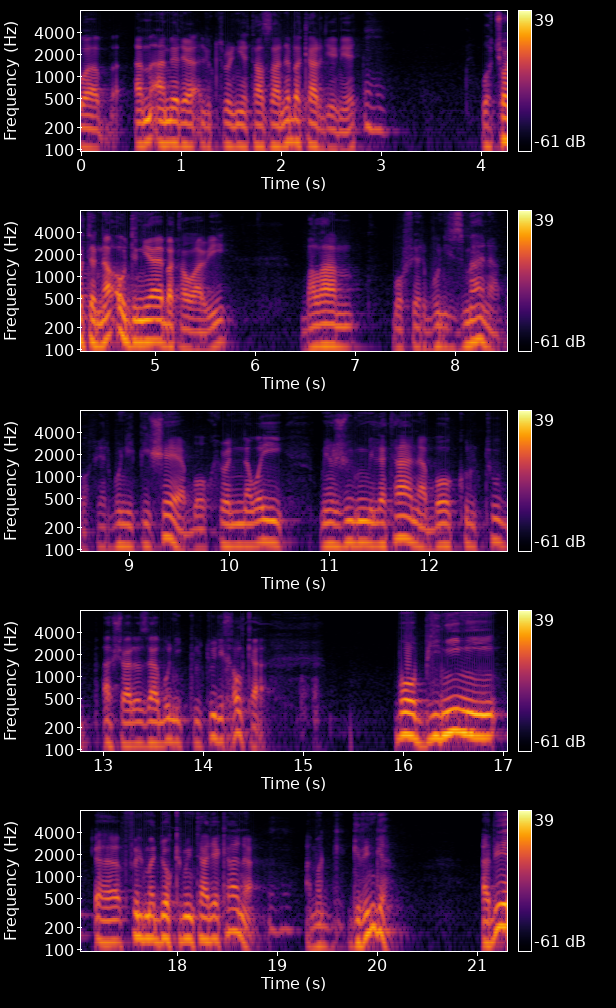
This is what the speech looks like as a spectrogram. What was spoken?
و ئەم ئامێرە ئەلکترۆنیە تازانە بەکاردێنێت و چۆتە ناو ئەو دنیاە بە تەواوی بەڵام بۆ فێربوونی زمانە بۆ فێربوونی پیشەیە بۆ خوێندنەوەی مێژووی میلەتانە بۆ کولتور ئاشارەزابوونی کللتوری خەڵکە بۆ بینینی فیلمە دۆکمنتاریەکانە ئەمە گرنگە ئەبێ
